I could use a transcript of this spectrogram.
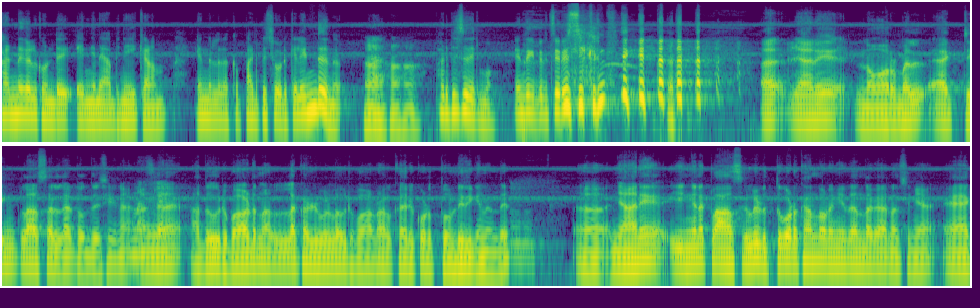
കണ്ണുകൾ കൊണ്ട് എങ്ങനെ അഭിനയിക്കണം എന്നുള്ളതൊക്കെ പഠിപ്പിച്ചു കൊടുക്കലുണ്ട് എന്ന് പഠിപ്പിച്ചു തരുമോ? എന്തെങ്കിലും ചെറിയ ചിക്കൻ ഞാൻ നോർമൽ ആക്ടിങ് ക്ലാസ് അല്ല കേട്ടോ ഉദ്ദേശിക്കുന്നത് അങ്ങനെ അത് ഒരുപാട് നല്ല കഴിവുള്ള ഒരുപാട് ആൾക്കാർ കൊടുത്തുകൊണ്ടിരിക്കുന്നുണ്ട് ഞാൻ ഇങ്ങനെ ക്ലാസ്സുകൾ എടുത്തു കൊടുക്കാൻ തുടങ്ങിയത് എന്താ കാരണം വെച്ച് കഴിഞ്ഞാൽ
